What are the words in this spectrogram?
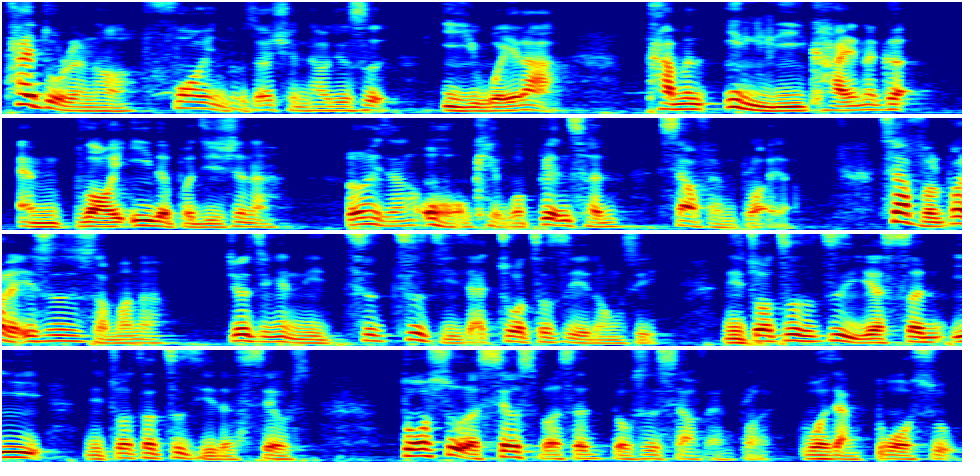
太多人哈，fall into 这个圈套，就是以为啦，他们一离开那个 employee 的 position 啊，都会讲哦，OK，我变成 self employed。self employed 的意思是什么呢？就今天你自自己在做着自己的东西，你做着自己的生意，你做着自己的 sales，多数的 sales person 都是 self-employed。我讲多数，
